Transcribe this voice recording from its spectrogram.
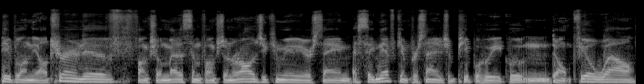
people in the alternative, functional medicine, functional neurology community are saying a significant percentage of people who eat gluten don't feel well.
